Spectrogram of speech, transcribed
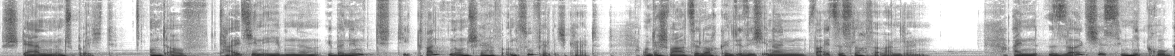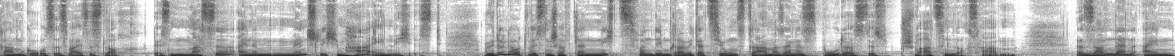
Sternen entspricht. Und auf Teilchenebene übernimmt die Quantenunschärfe und Zufälligkeit. Und das schwarze Loch könnte sich in ein weißes Loch verwandeln. Ein solches Mikrogramm großes weißes Loch, dessen Masse einem menschlichen Haar ähnlich ist, würde laut Wissenschaftlern nichts von dem Gravitationsdrama seines Bruders des schwarzen Lochs haben, sondern ein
